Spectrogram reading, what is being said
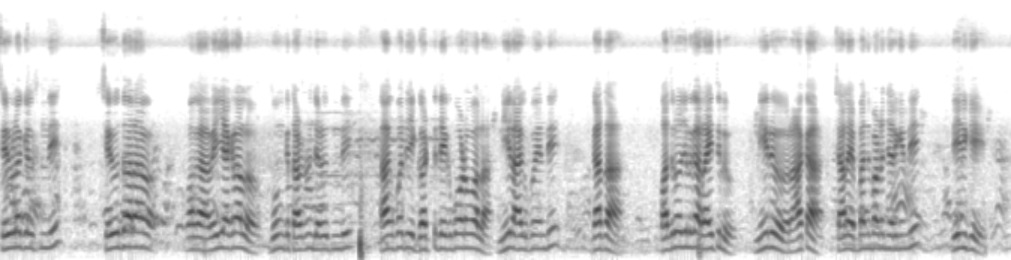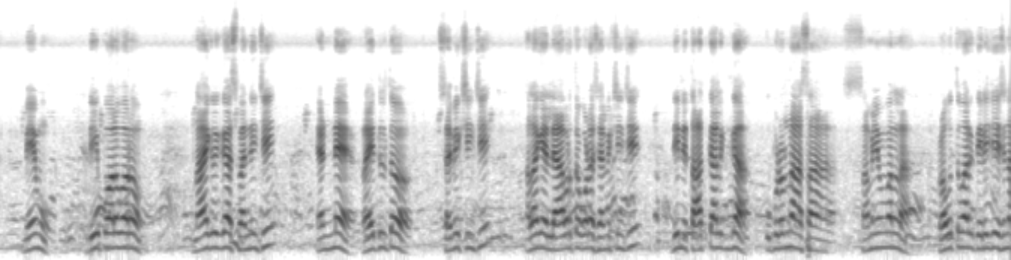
చెరువులోకి వెళ్తుంది. చెరువు ద్వారా ఒక వెయ్యి ఎకరాలు భూమికి తడడం జరుగుతుంది. కాకపోతే ఈ గట్టు తెగిపోవడం వల్ల నీరు ఆగిపోయింది. గత పది రోజులుగా రైతులు నీరు రాక చాలా ఇబ్బంది పడడం జరిగింది. దీనికి మేము డి పోలవరం నాయకులుగా స్పందించి వెంటనే రైతులతో సమీక్షించి అలాగే లేబర్తో కూడా సమీక్షించి దీన్ని తాత్కాలికంగా ఇప్పుడున్న సమయం వలన ప్రభుత్వం వారికి తెలియజేసిన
